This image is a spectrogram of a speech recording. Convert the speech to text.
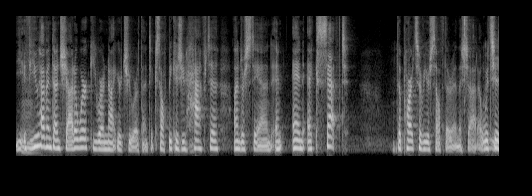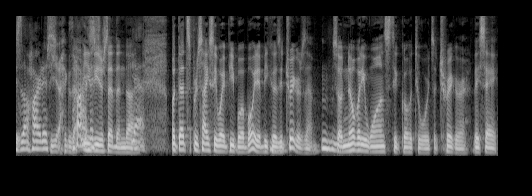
Y- If you haven't done shadow work, you are not your true, authentic self because you have to understand and, and accept the parts of yourself that are in the shadow, which is the hardest. Yeah, exactly. hardest- Easier said than done. Yeah. But that's precisely why people avoid it because it triggers them. Mm-hmm. So nobody wants to go towards a trigger. They say,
